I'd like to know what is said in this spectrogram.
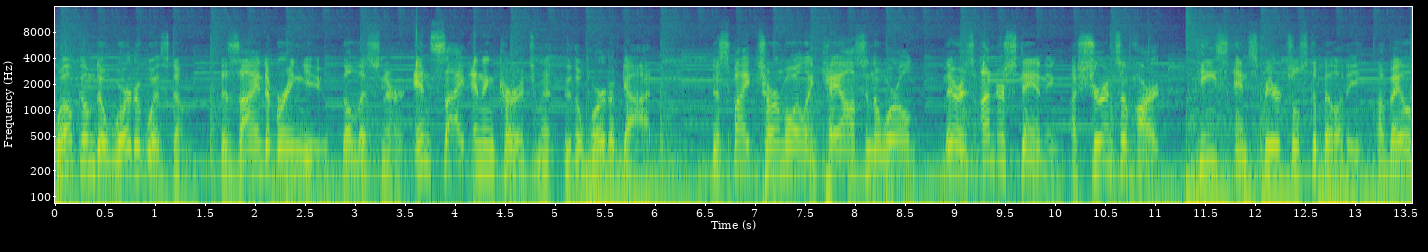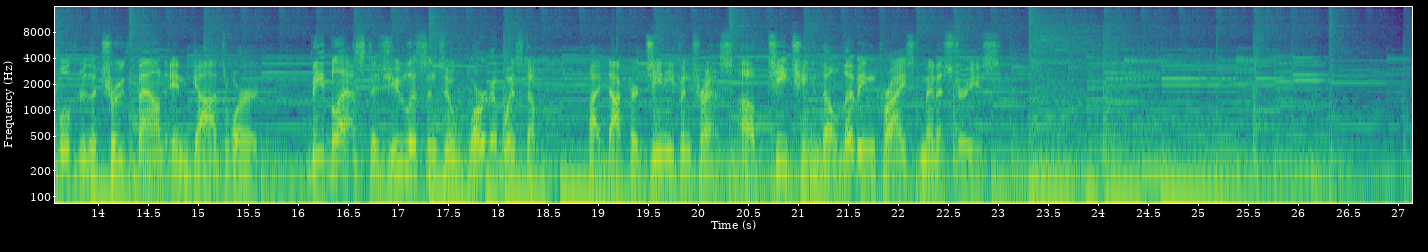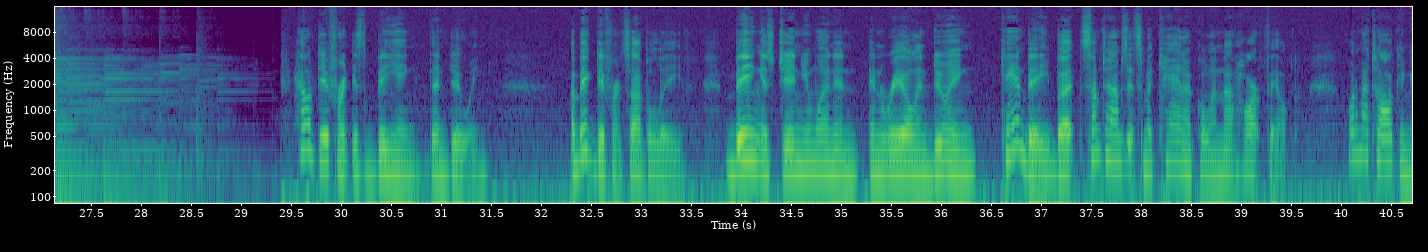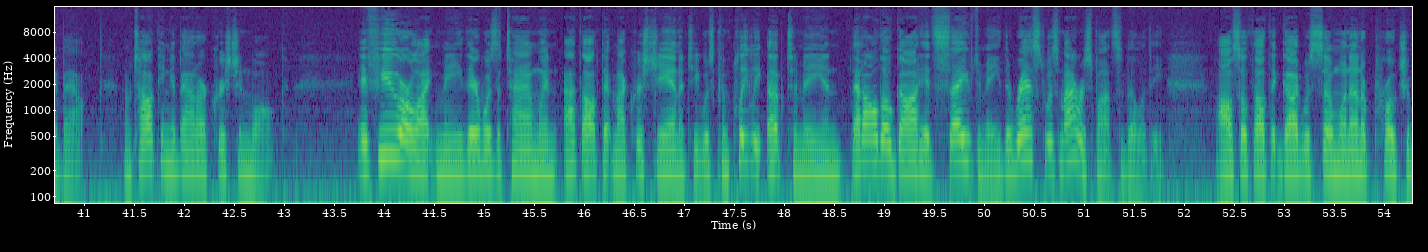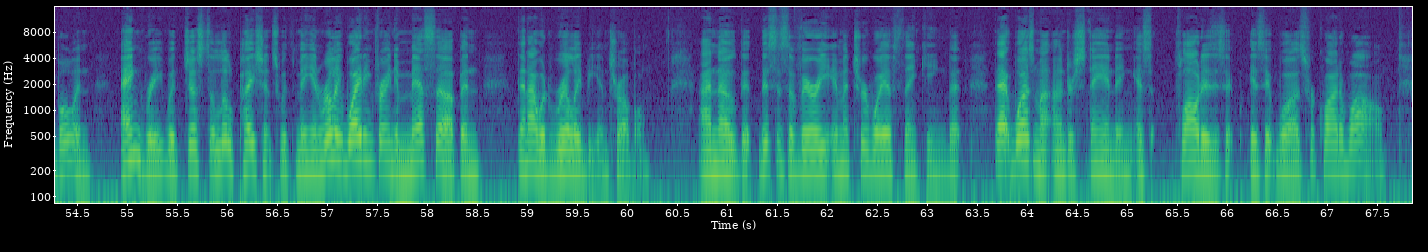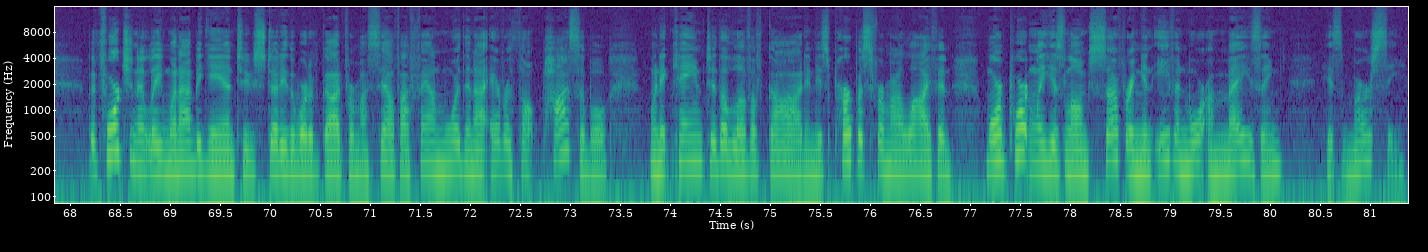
Welcome to Word of Wisdom, designed to bring you, the listener, insight and encouragement through the Word of God. Despite turmoil and chaos in the world, there is understanding, assurance of heart, peace, and spiritual stability available through the truth found in God's Word. Be blessed as you listen to Word of Wisdom by Dr. Jeannie Fentress of Teaching the Living Christ Ministries. How different is being than doing? A big difference, I believe. Being is genuine and, and real, and doing can be, but sometimes it's mechanical and not heartfelt. What am I talking about? I'm talking about our Christian walk. If you are like me, there was a time when I thought that my Christianity was completely up to me and that although God had saved me, the rest was my responsibility. I also thought that God was someone unapproachable and angry with just a little patience with me and really waiting for me to mess up and then I would really be in trouble. I know that this is a very immature way of thinking, but that was my understanding, as flawed as it, as it was, for quite a while. But fortunately, when I began to study the Word of God for myself, I found more than I ever thought possible when it came to the love of God and His purpose for my life, and more importantly, His long suffering, and even more amazing, His mercy.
